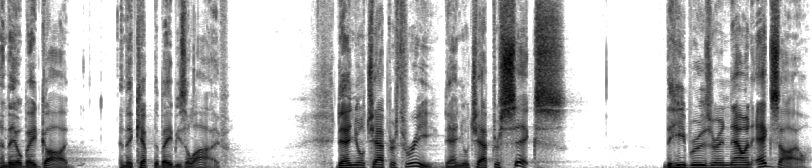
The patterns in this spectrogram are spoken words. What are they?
and they obeyed God and they kept the babies alive. Daniel chapter 3, Daniel chapter 6. The Hebrews are in, now in exile.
